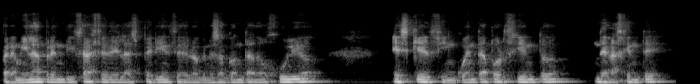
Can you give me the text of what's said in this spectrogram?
para mí el aprendizaje de la experiencia de lo que nos ha contado Julio es que el 50% de la gente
